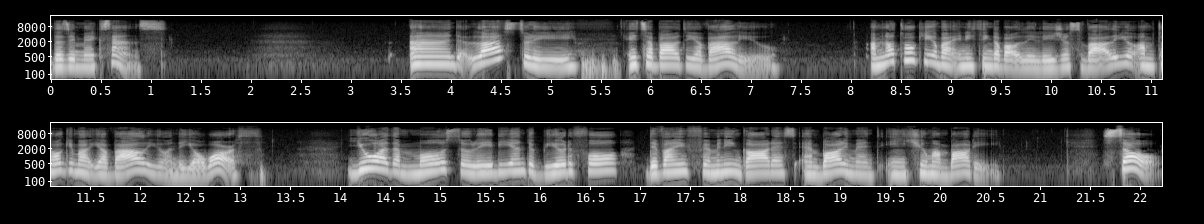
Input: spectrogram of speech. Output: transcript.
Does it make sense? And lastly, it's about your value. I'm not talking about anything about religious value. I'm talking about your value and your worth. You are the most radiant, beautiful, divine feminine goddess embodiment in human body. So,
